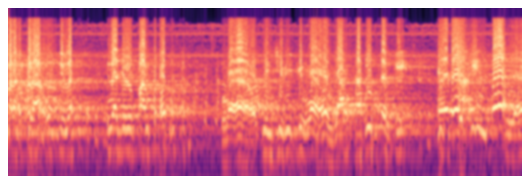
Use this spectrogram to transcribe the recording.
para pelaut dina dina juru panton. Wow, mencirikan wow, jangan kinte. Ya.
